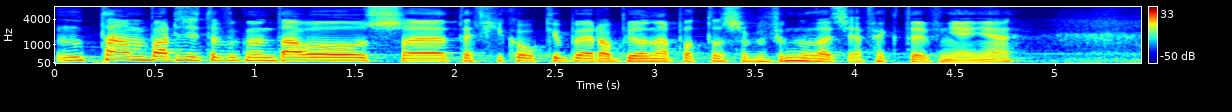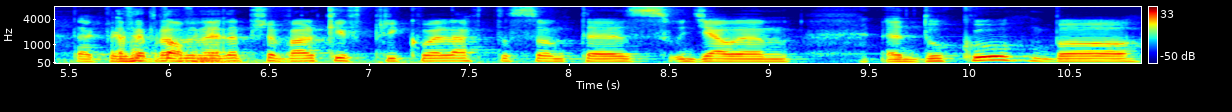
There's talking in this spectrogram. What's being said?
no tam bardziej to wyglądało, że te fikołki były robione po to, żeby wyglądać efektywnie, nie? Tak, tak naprawdę najlepsze walki w prequelach to są te z udziałem e, Duku, bo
